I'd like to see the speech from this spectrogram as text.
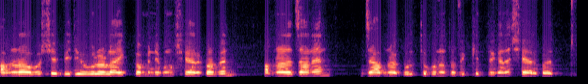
আপনারা অবশ্যই ভিডিওগুলো লাইক কমেন্ট এবং শেয়ার করবেন। আপনারা জানেন যে আমরা গুরুত্বপূর্ণ টপিক কিন্তু এখানে শেয়ার করে দিই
